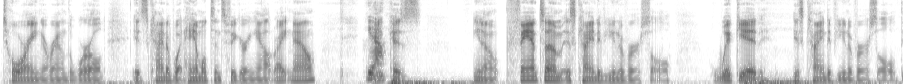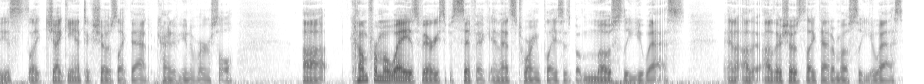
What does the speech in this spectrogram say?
touring around the world is kind of what Hamilton's figuring out right now. Yeah. Because, you know, Phantom is kind of universal. Wicked is kind of universal. These like gigantic shows like that kind of universal. Uh, Come From Away is very specific, and that's touring places, but mostly U.S. And other other shows like that are mostly U.S.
